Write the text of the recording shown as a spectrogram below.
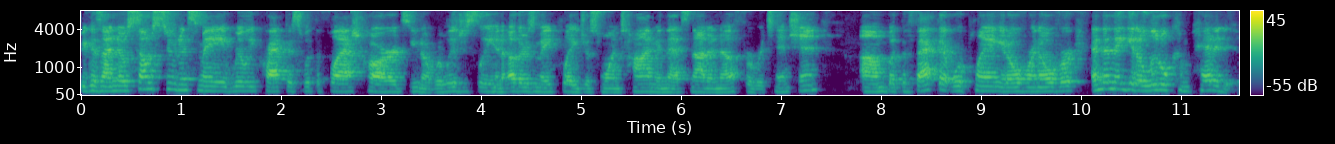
because I know some students may really practice with the flashcards, you know, religiously and others may play just one time and that's not enough for retention. Um, but the fact that we're playing it over and over, and then they get a little competitive,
